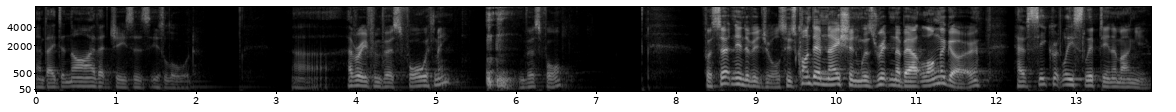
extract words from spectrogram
and they deny that Jesus is Lord. Uh, have a read from verse 4 with me. verse 4. For certain individuals whose condemnation was written about long ago have secretly slipped in among you.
